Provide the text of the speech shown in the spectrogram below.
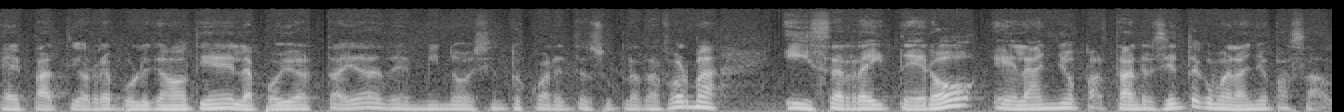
El Partido Republicano tiene el apoyo a esta idea desde 1940 en su plataforma y se reiteró el año tan reciente como el año pasado.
